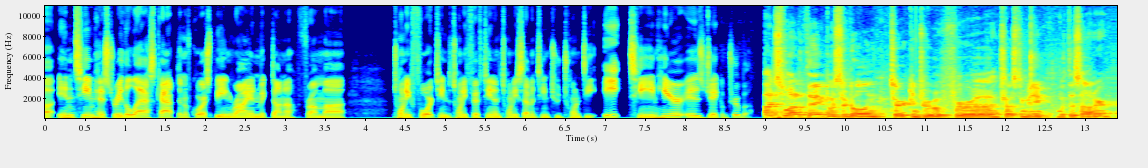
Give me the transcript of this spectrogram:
uh, in team history. The last captain, of course, being Ryan McDonagh from uh, 2014 to 2015 and 2017 to 2018. Here is Jacob Trouba. I just want to thank Mr. Dolan, Turk, and Drew for uh, trusting me with this honor.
